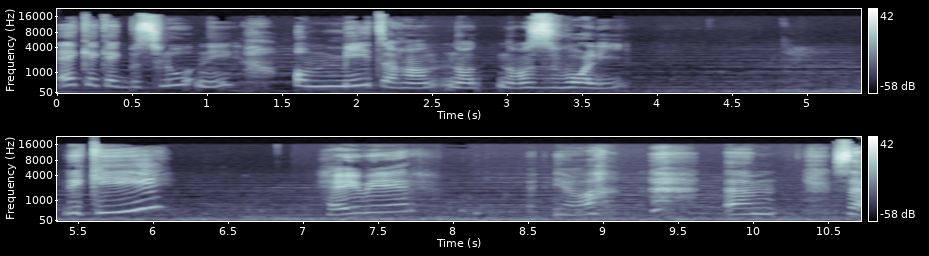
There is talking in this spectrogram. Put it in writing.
Ik heb ik besloten hè, om mee te gaan naar, naar Zwolle. Ricky? Hij weer? Ja. Ehm ze,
